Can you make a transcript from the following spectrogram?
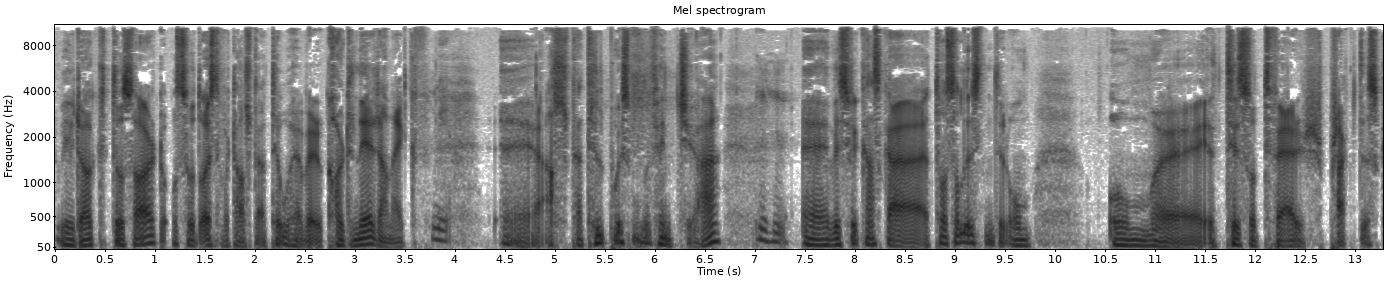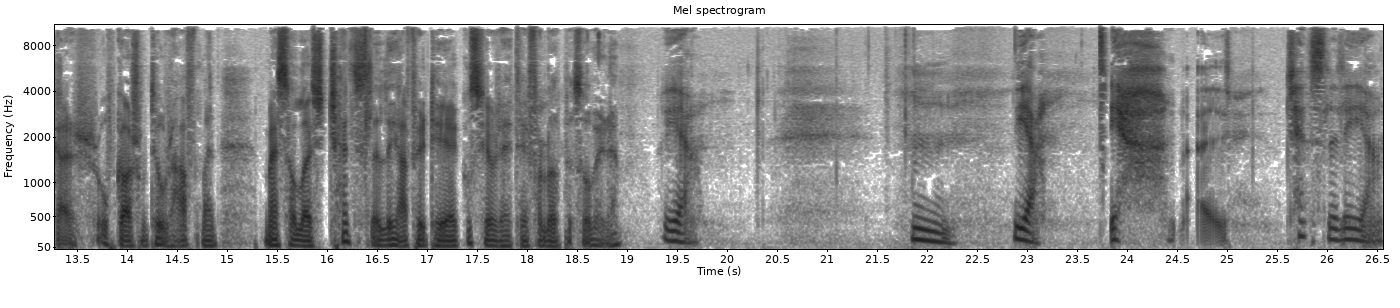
Vi røkt og sart, og så du også fortalte at du har vært koordinerende ek. Ja eh alt det tillbud som du finns ja. Mm -hmm. Eh hvis vi kan skal ta så lyssna til om om eh, til så tver praktiske oppgaver som du har haft men men så løs känsliga for det och så det til forløpet så vidare. Ja. Hmm. Ja. Ja. Känsliga.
